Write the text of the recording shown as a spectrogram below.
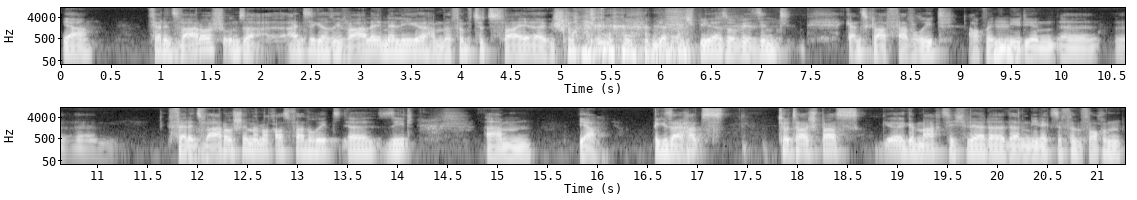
ja, Ferenc Varos, unser einziger Rivale in der Liga, haben wir 5 zu 2 äh, geschlagen im letzten Spiel. Also wir sind ganz klar Favorit, auch wenn mhm. die Medien äh, äh, ähm, Ferenc Varos immer noch als Favorit äh, sieht. Ähm, ja, wie gesagt, hat total Spaß äh, gemacht. Ich werde dann die nächsten fünf Wochen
